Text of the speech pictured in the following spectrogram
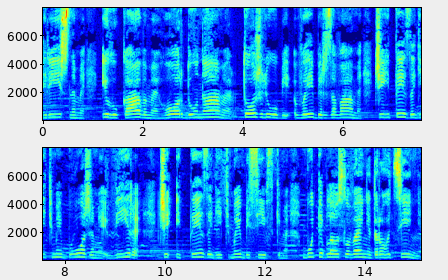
грішними і лукавими гордунами. Тож, любі, вибір за вами, чи йти за дітьми Божими віри, чи йти за дітьми бісівськими. Будьте благословенні, дорогоцінні.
